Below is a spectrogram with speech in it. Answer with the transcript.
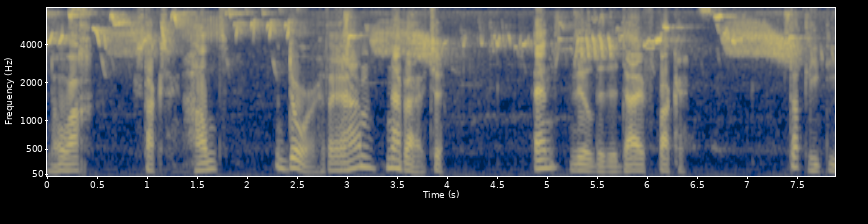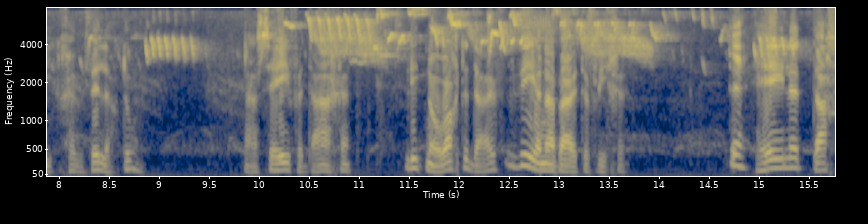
Noach stak zijn hand door het raam naar buiten en wilde de duif pakken. Dat liet hij gewillig doen. Na zeven dagen liet Noach de duif weer naar buiten vliegen. De hele dag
